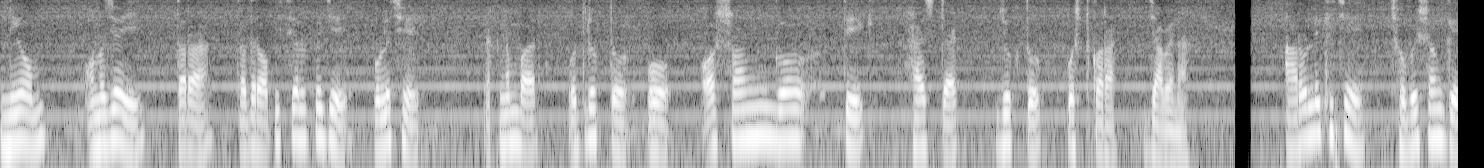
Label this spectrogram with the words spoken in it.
নিয়ম অনুযায়ী তারা তাদের অফিসিয়াল পেজে বলেছে এক নম্বর অতিরিক্ত ও অসঙ্গতিক হ্যাশট্যাগ যুক্ত পোস্ট করা যাবে না। আরও লিখেছে ছবির সঙ্গে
